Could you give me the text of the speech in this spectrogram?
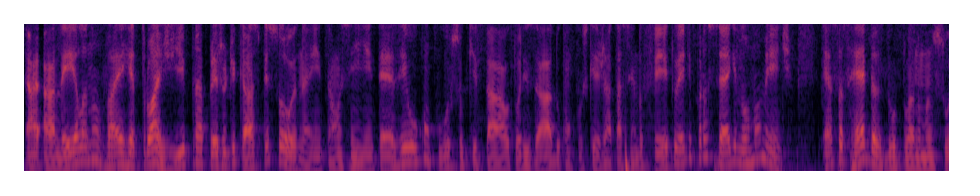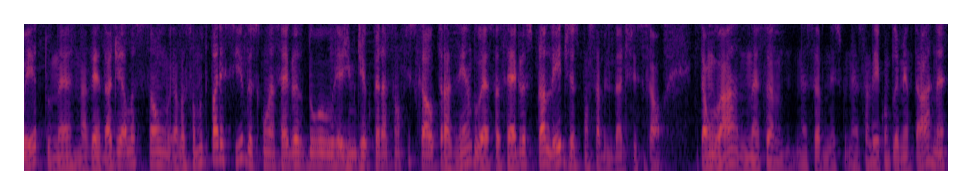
a, a, lei ela não vai retroagir para prejudicar as pessoas, né? Então, assim, em tese, o concurso que está autorizado, o concurso que já está sendo feito, ele prossegue normalmente. Essas regras do plano Mansueto, né, na verdade, elas são, elas são muito parecidas com as regras do regime de recuperação fiscal, trazendo essas regras para a lei de responsabilidade fiscal. Então, lá nessa, nessa, nessa lei complementar, né,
